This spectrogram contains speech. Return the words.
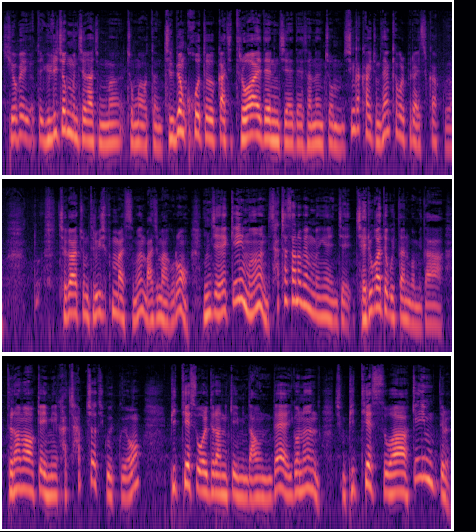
기업의 어떤 윤리적 문제가 정말 정말 어떤 질병 코드까지 들어와야 되는지에 대해서는 좀 심각하게 좀 생각해 볼 필요가 있을 것 같고요. 또 제가 좀 드리고 싶은 말씀은 마지막으로 이제 게임은 4차 산업혁명의 이제 재료가 되고 있다는 겁니다. 드라마와 게임이 같이 합쳐지고 있고요. BTS 월드라는 게임이 나오는데 이거는 지금 BTS와 게임들,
